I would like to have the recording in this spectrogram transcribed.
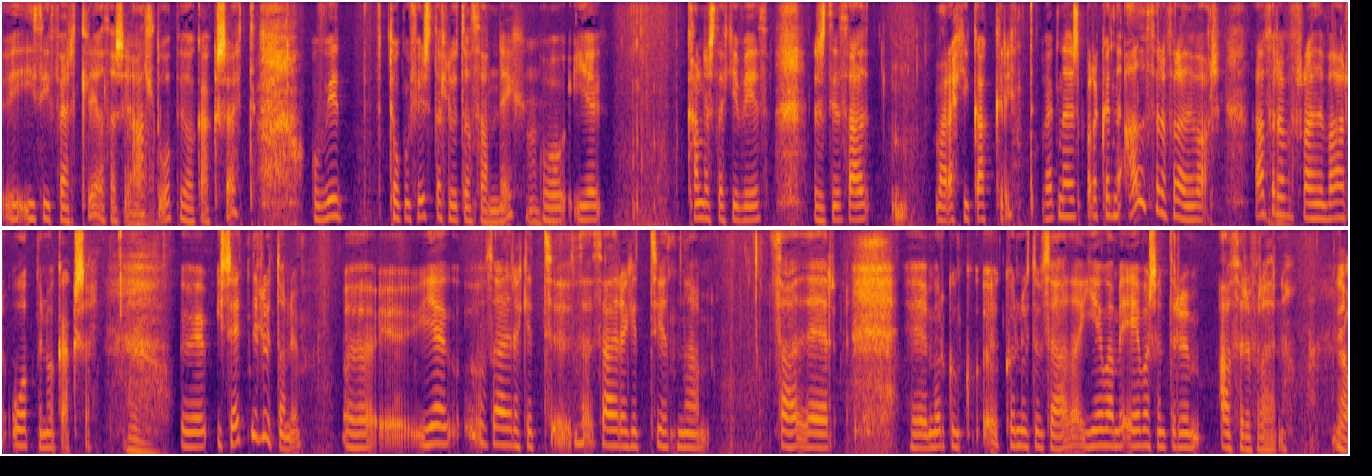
í því ferli að það sé allt opið og gagsætt og við tókum fyrsta hlutan þannig mm -hmm. og ég kannast ekki við þess að það var ekki gaggrind vegna þess bara hvernig aðferðafræðin var aðferðafræðin var ofin og gagsæ mm. uh, í setni hlutunum uh, ég, það er ekkit það er ekkit hérna það er mörgum kunnugt um það að ég var með evasendur um aðferðafræðina Já,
